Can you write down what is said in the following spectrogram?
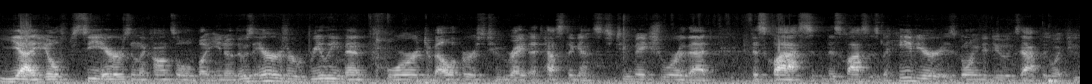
yeah, you'll see errors in the console, but you know those errors are really meant for developers to write a test against to make sure that this class, this class's behavior is going to do exactly what you,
